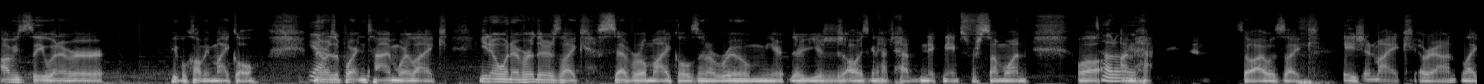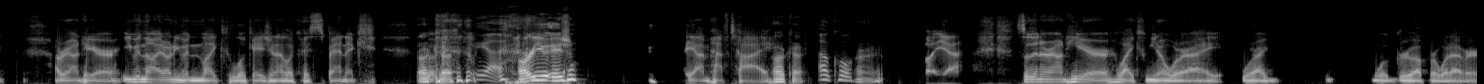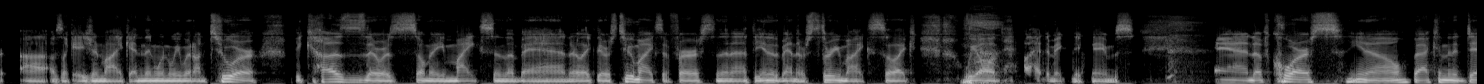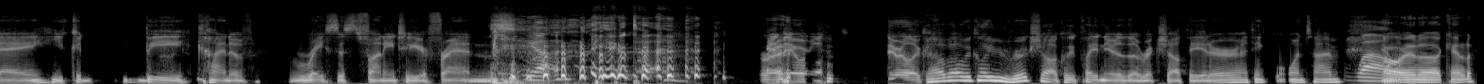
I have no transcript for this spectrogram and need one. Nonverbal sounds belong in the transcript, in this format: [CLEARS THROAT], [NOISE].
obviously whenever people call me Michael, Yeah. there was a point in time where like you know whenever there's like several Michaels in a room, you're you're just always gonna have to have nicknames for someone. Well, Totally. I'm half Asian, so I was like Asian Mike around like around here, even though I don't even like look Asian, I look Hispanic. Okay. [LAUGHS] [LAUGHS] yeah. Are you Asian? Yeah, I'm half Thai. Okay. Oh, cool. All right. but yeah so then around here like you know where i where i well, grew up or whatever uh, i was like asian mike and then when we went on tour because there was so many mics in the band or like there was two mics at first and then at the end of the band there was three mics so like we all [LAUGHS] had to make nicknames and of course you know back in the day you could be kind of racist funny to your friends Yeah. [LAUGHS] Right. [LAUGHS] and they were like, they were like, "How about we call you Rickshaw?" Because we played near the Rickshaw Theater, I think, one time. wow. oh, in uh, Canada?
